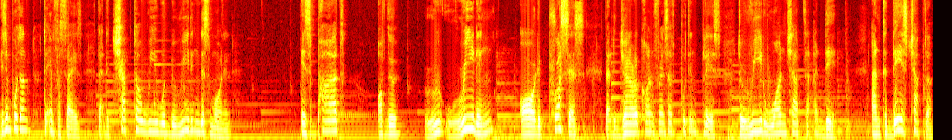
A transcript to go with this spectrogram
It's important to emphasize that the chapter we would be reading this morning is part of the re- reading or the process that the General Conference has put in place to read one chapter a day. And today's chapter,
